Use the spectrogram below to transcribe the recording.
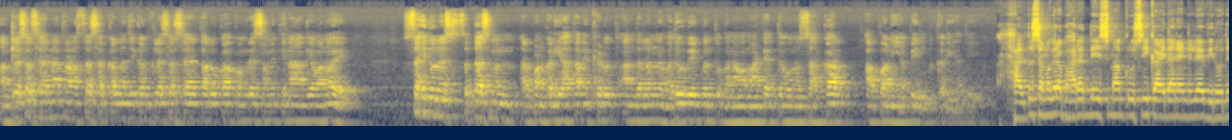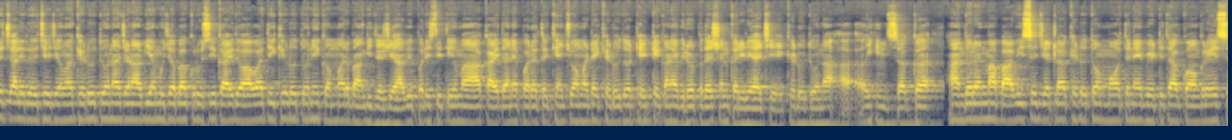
અંકલેશ્વર શહેરના ત્રણ રસ્તા સર્કલ નજીક અંકલેશ્વર શહેર તાલુકા કોંગ્રેસ સમિતિના આગેવાનોએ શહીદોને શ્રદ્ધાસુમન અર્પણ કર્યા હતા અને ખેડૂત આંદોલનને વધુ વેગવંતુ બનાવવા માટે તેઓનો સહકાર આપવાની અપીલ કરી હતી. હાલ તો સમગ્ર ભારત દેશમાં કૃષિ કાયદાને લઈને વિરોધ ચાલી રહ્યો છે. જેમાં ખેડૂતોના જણાવ્યા મુજબ આ કૃષિ કાયદો આવવાથી ખેડૂતોની કમર ભાંગી જશે. આવી પરિસ્થિતિમાં આ કાયદાને પરત ખેંચવા માટે ખેડૂતો ઠેક ઠેકાણે વિરોધ પ્રદર્શન કરી રહ્યા છે. ખેડૂતોના અહિંસક આંદોલનમાં બાવીસ જેટલા ખેડૂતો મોતને ભેટતા કોંગ્રેસ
